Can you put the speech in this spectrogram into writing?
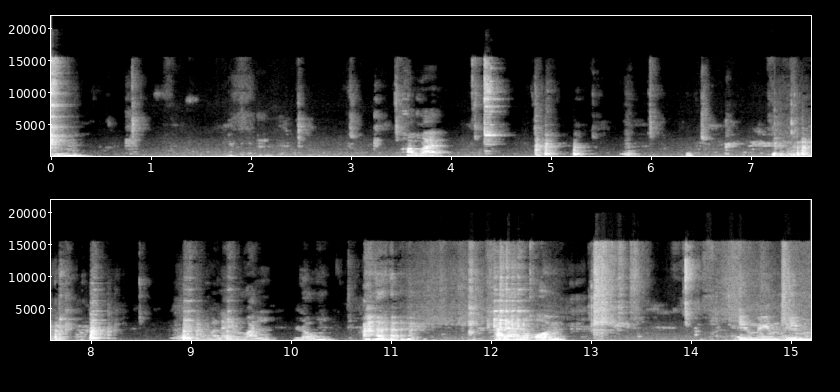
อิ่ม เข้าไว้แมลงวันลงอะไรทุกคน อิ่มอิ่มอิ่ม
